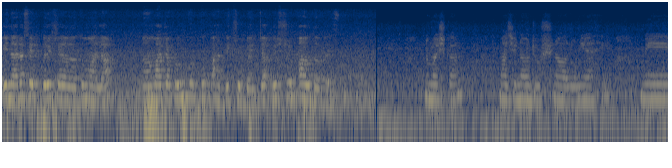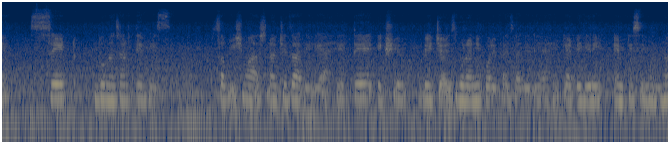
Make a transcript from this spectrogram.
येणाऱ्या सेट परीक्षेला तुम्हाला माझ्याकडून खूप खूप हार्दिक शुभेच्छा. विश ऑल द बेस्ट नमस्कार. माझे नाव जोशना अलोनी आहे. मी सेट दोन हजार तेवीस सव्वीस मार्चला जी झालेली आहे ते एकशे बेचाळीस गुणांनी क्वालिफाय झालेली आहे कॅटेगरी एम टी सीमधनं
